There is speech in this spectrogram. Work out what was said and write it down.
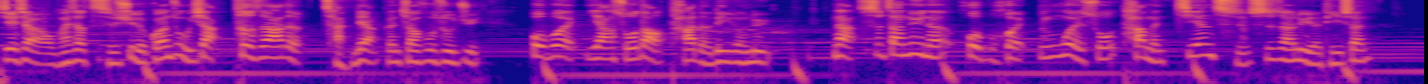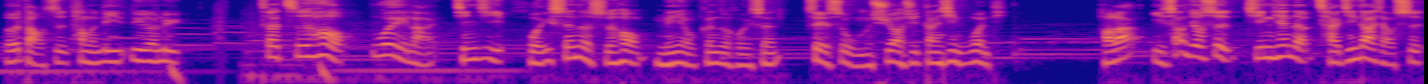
接下来我们还是要持续的关注一下特斯拉的产量跟交付数据，会不会压缩到它的利润率？那市占率呢？会不会因为说他们坚持市占率的提升，而导致他们利利润率在之后未来经济回升的时候没有跟着回升？这也是我们需要去担心的问题。好了，以上就是今天的财经大小事，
